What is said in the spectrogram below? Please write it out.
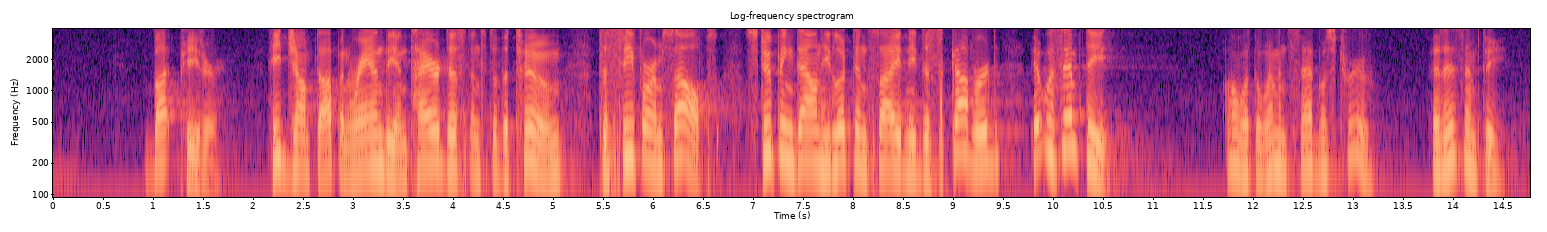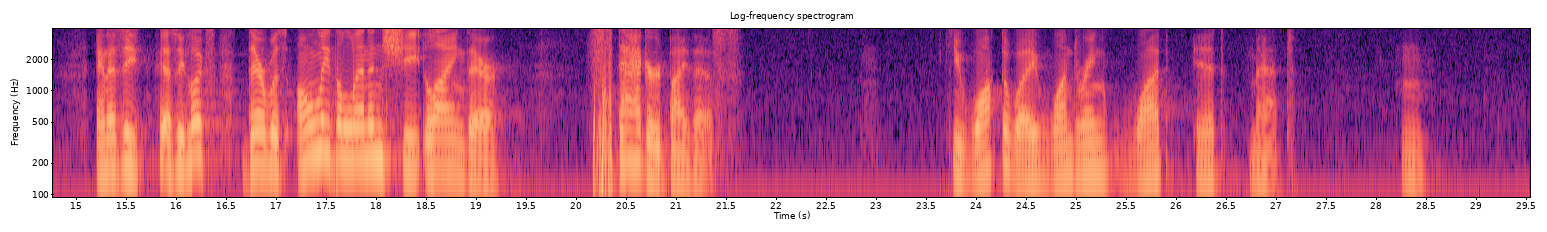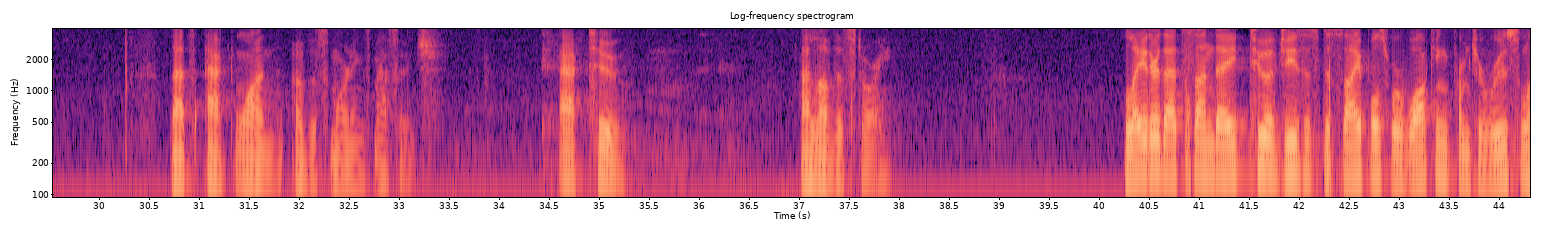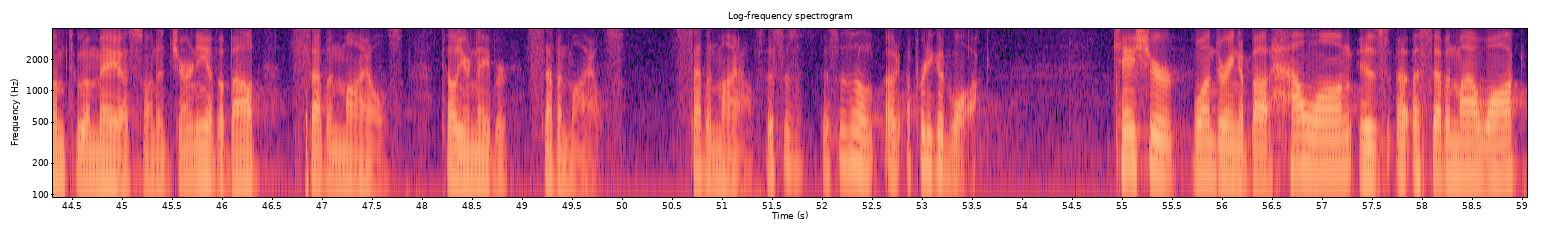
But Peter. He jumped up and ran the entire distance to the tomb to see for himself. Stooping down, he looked inside and he discovered it was empty. Oh, what the women said was true. It is empty. And as he, as he looks, there was only the linen sheet lying there. Staggered by this, he walked away wondering what it meant. Hmm. That's Act 1 of this morning's message. Act 2. I love this story. Later that Sunday, two of Jesus' disciples were walking from Jerusalem to Emmaus on a journey of about seven miles. Tell your neighbor, seven miles. Seven miles. This is, this is a, a pretty good walk. In case you're wondering about how long is a, a seven mile walk,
